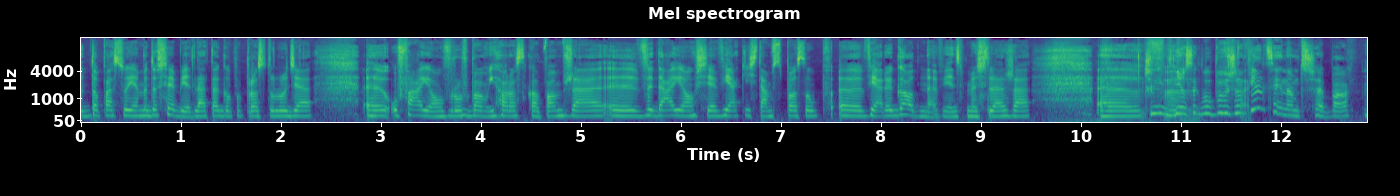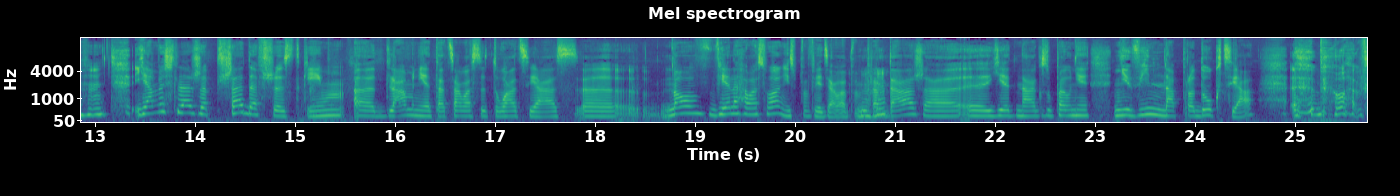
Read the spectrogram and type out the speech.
y, dopasujemy do siebie. Dlatego po prostu ludzie y, ufają wróżbom i horoskopom, że y, wydają się w jakiś tam sposób wiarygodne, więc myślę, że... Czyli wniosek byłby, że tak. więcej nam trzeba. Mhm. Ja myślę, że przede wszystkim e, dla mnie ta cała sytuacja, z, e, no wiele hałasłonic powiedziałabym, Mhm. prawda, że e, jednak zupełnie niewinna produkcja e, była w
